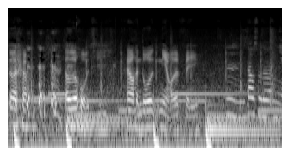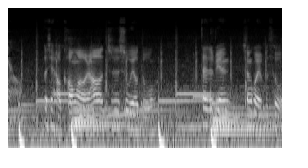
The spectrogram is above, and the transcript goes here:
对啊，都是火鸡，还有很多鸟在飞，嗯，到处都有鸟。而且好空哦，然后就是树又多，在这边生活也不错。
